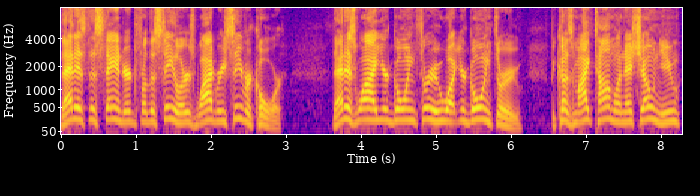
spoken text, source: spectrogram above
That is the standard for the Steelers wide receiver corps. That is why you're going through what you're going through. Because Mike Tomlin has shown you,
